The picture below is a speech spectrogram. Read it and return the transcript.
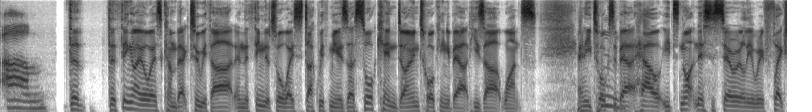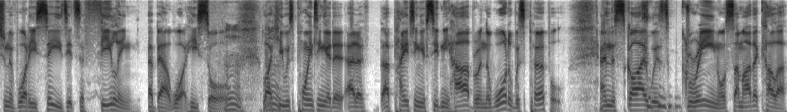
um, the the thing I always come back to with art, and the thing that's always stuck with me is I saw Ken Done talking about his art once, and he talks hmm. about how it's not necessarily a reflection of what he sees; it's a feeling about what he saw. Hmm. Like he was pointing at a, at a, a painting of Sydney Harbour, and the water was purple, and the sky was green or some other colour.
